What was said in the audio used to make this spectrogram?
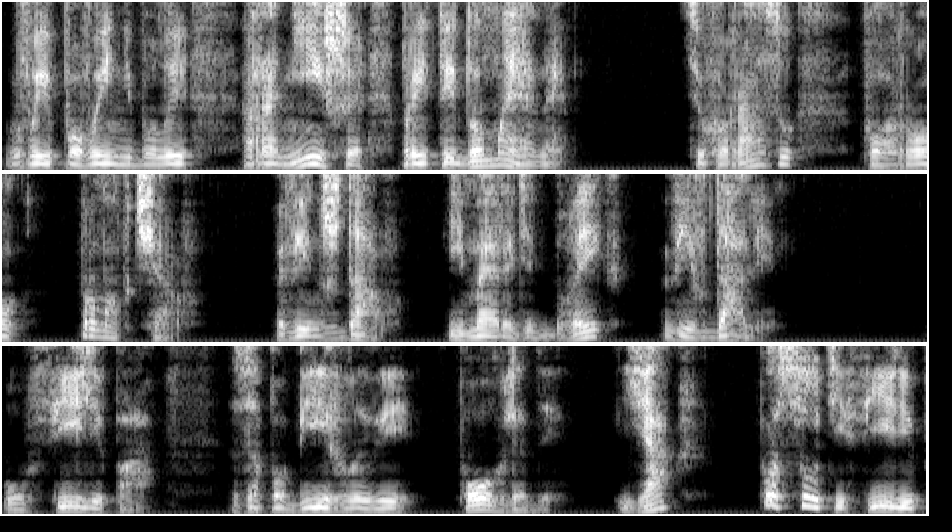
Ви повинні були раніше прийти до мене. Цього разу Пуаро промовчав. Він ждав, і Мередіт Блейк вів далі. У Філіпа запобігливі погляди. Як? По суті, Філіп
